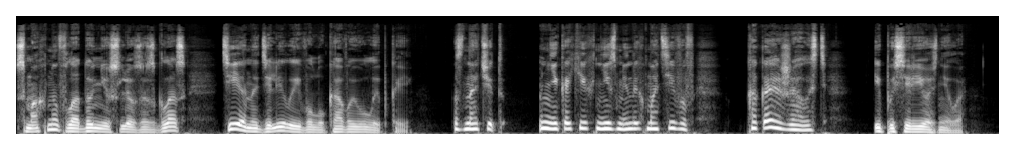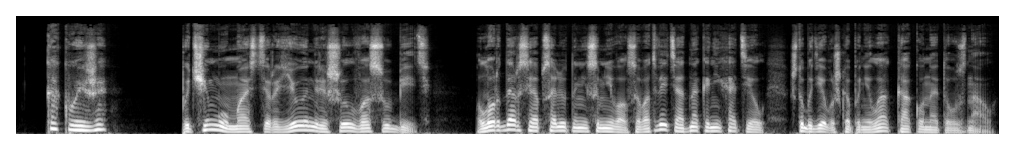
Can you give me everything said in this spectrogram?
Смахнув ладонью слезы с глаз, Тия наделила его лукавой улыбкой. «Значит, никаких низменных мотивов? Какая жалость?» И посерьезнела. «Какой же?» «Почему мастер Юэн решил вас убить?» Лорд Дарси абсолютно не сомневался в ответе, однако не хотел, чтобы девушка поняла, как он это узнал.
